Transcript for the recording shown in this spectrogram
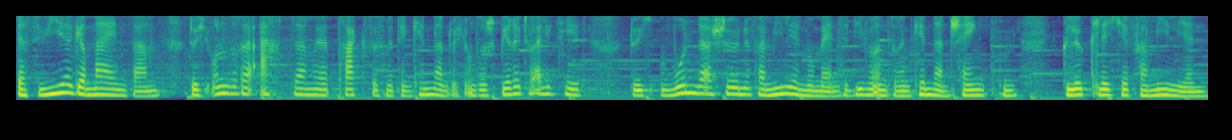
dass wir gemeinsam durch unsere achtsame Praxis mit den Kindern, durch unsere Spiritualität, durch wunderschöne Familienmomente, die wir unseren Kindern schenken, glückliche Familien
